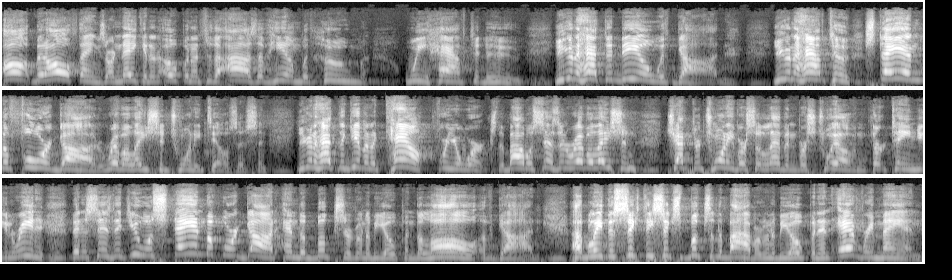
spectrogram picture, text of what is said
All, but all things are naked and open unto the eyes of him with whom we have to do. You're going to have to deal with God. You're going to have to stand before God, Revelation 20 tells us. And you're going to have to give an account for your works. The Bible says in Revelation chapter 20, verse 11, verse 12, and 13, you can read it, that it says that you will stand before God and the books are going to be open, the law of God. I believe the 66 books of the Bible are going to be open, and every man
